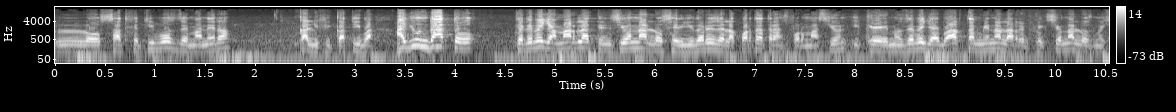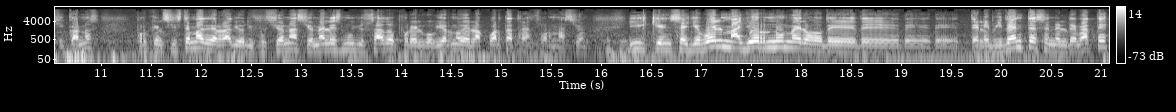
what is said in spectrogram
los adjetivos de manera calificativa. Hay un dato que debe llamar la atención a los seguidores de la Cuarta Transformación y que nos debe llevar también a la reflexión a los mexicanos, porque el sistema de radiodifusión nacional es muy usado por el gobierno de la Cuarta Transformación. Y quien se llevó el mayor número de, televidentes en el debate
